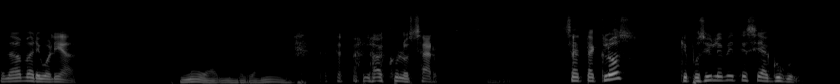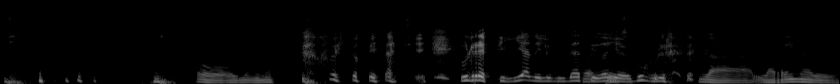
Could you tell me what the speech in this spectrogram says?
andaba marihuaneada. Mega marihuaneada. Hablaba con los árboles. Sí. Santa Claus, que posiblemente sea Google. O Illuminati. Illuminati. Un reptiliano Illuminati, Bueno, dueño de. Google. La, la reina de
